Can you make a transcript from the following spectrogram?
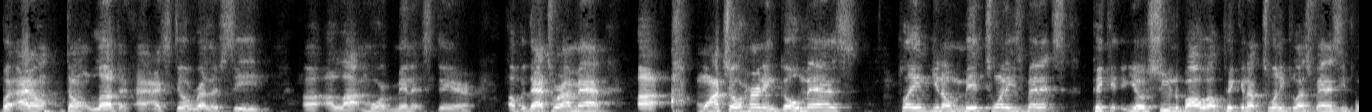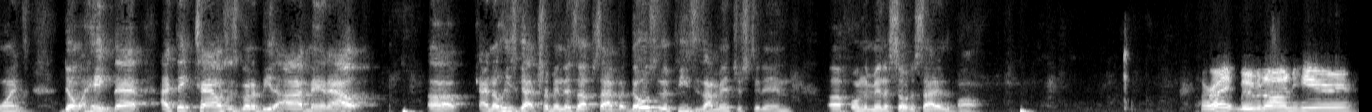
But I don't don't love it. I, I still rather see uh, a lot more minutes there. Uh, but that's where I'm at. Uh, Juancho Hernangomez playing, you know, mid 20s minutes, picking, you know, shooting the ball well, picking up 20 plus fantasy points. Don't hate that. I think Towns is going to be the odd man out. Uh, I know he's got tremendous upside, but those are the pieces I'm interested in uh, on the Minnesota side of the ball. All right, moving on here.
